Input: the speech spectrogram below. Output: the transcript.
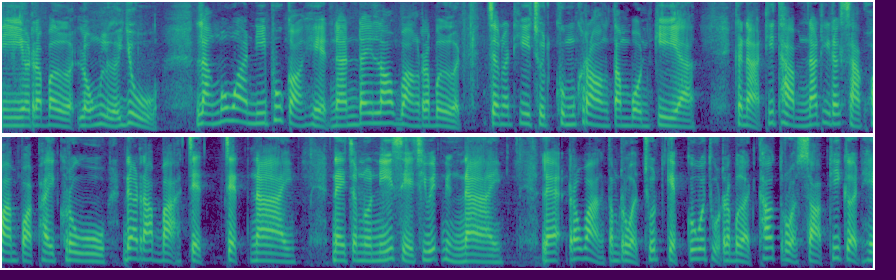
มีระเบิดหลงเหลืออยู่ หลังเมื่อวานนี้ผู้ก่อเหตุนั้นได้ลอบวางระเบิด เจ้าหน้าที่ชุดคุ้มครองตำบลเกียขณะที่ทำหน้าที่รักษาความปลอดภัยครู ได้รับบาดเจ็บเจ็ดนาย ในจำนวนนี้เสียชีวิตหนึ่งนาย และระหว่างตำรวจชุดเก็บกู้วัตถุระเบิดเข้าตรวจสอบที่เกิดเห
